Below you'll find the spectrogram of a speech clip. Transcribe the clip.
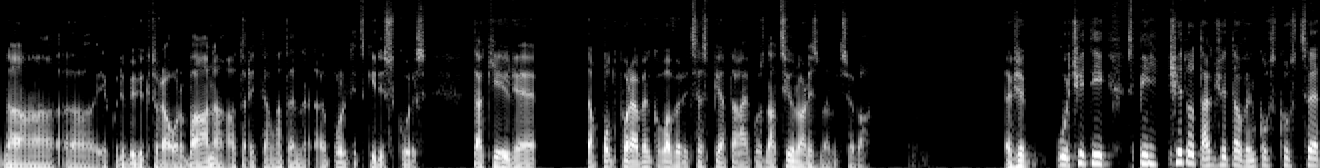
na eh, jako kdyby Viktora Orbána a tady tenhle ten eh, politický diskurs, tak je ta podpora venkova velice spjatá jako s nacionalismem třeba. Takže určitý, spíš je to tak, že ta venkovskost se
